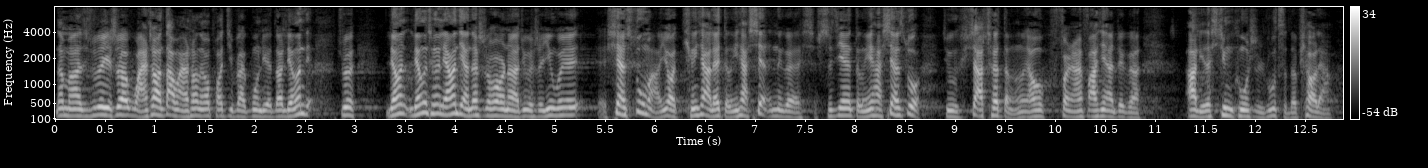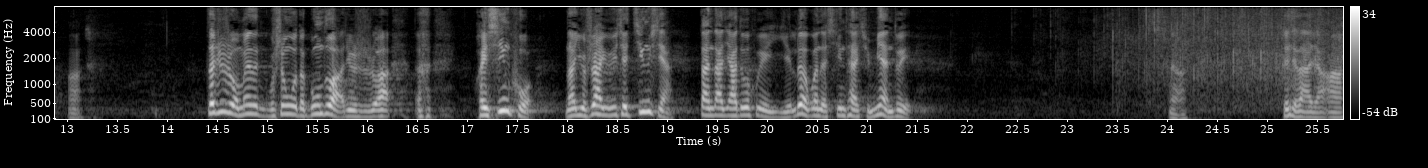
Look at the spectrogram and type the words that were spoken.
那么所以说晚上大晚上的要跑几百公里，到两点就是两凌晨两点的时候呢，就是因为限速嘛，要停下来等一下限那个时间，等一下限速就下车等，然后忽然发现这个阿里的星空是如此的漂亮啊！这就是我们古生物的工作，就是说很辛苦，那有时候还有一些惊险，但大家都会以乐观的心态去面对啊！谢谢大家啊！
